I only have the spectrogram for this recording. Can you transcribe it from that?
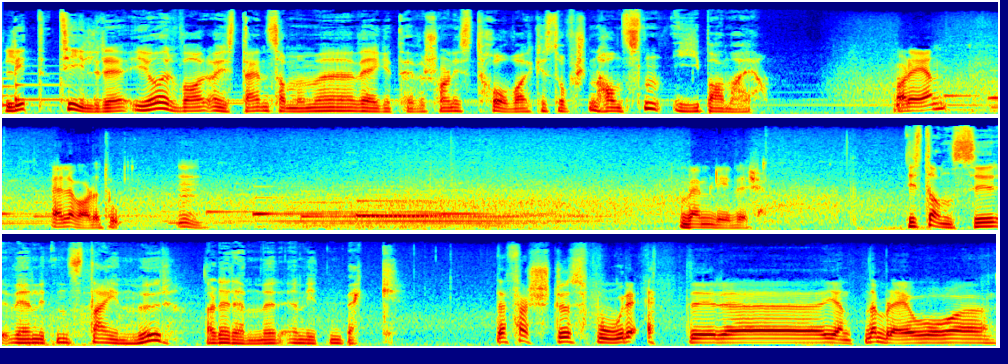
Litt tidligere i år var Øystein sammen med VGTV-journalist Håvard Christoffersen Hansen i Baneheia. Var det én, eller var det to? Hvem lyver? De stanser ved en liten steinmur der det renner en liten bekk. Det første sporet etter eh, jentene ble jo, eh,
